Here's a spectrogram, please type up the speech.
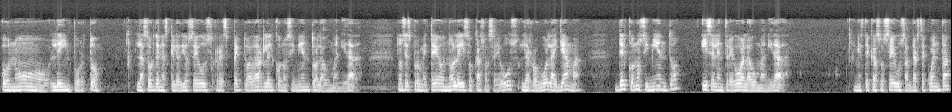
o no le importó las órdenes que le dio Zeus respecto a darle el conocimiento a la humanidad. Entonces Prometeo no le hizo caso a Zeus, le robó la llama del conocimiento y se le entregó a la humanidad. En este caso Zeus, al darse cuenta,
